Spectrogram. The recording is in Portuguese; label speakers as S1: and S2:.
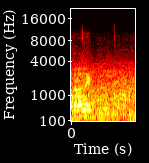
S1: uma leitura.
